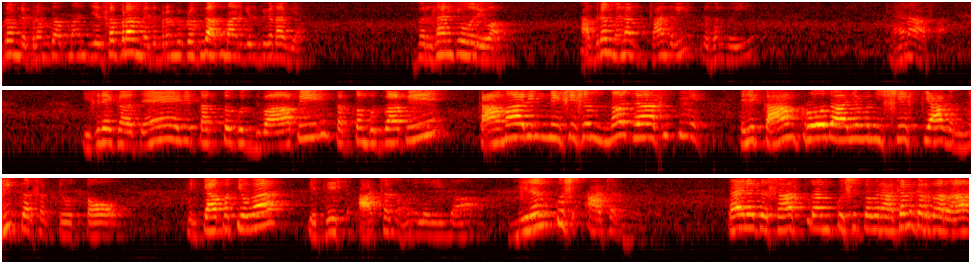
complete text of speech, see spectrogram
ब्रह्म ने ब्रह्म का अपमान ये सब ब्रह्म है तो ब्रह्म ब्रह्म का अपमान किया बिगड़ा गया। परेशान क्यों हो रहे हो आप? ब्रह्म है ना, शांत रहिए, प्रसन्न रहिए। कहना आसान इसलिए कहते हैं, यदि तत्व बुद्धवापी तत्व बुद्धवापी कामादि निशेषण न जा सकते यदि काम क्रोध आदि में निशेष त्याग नहीं कर सकते हो तो फिर क्या आपत्ति होगा? यथेष्ट आचरण होने लगेगा। निरंकुश आचरण पहले तो शास्त्र अंकुशित अगर आचरण करता रहा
